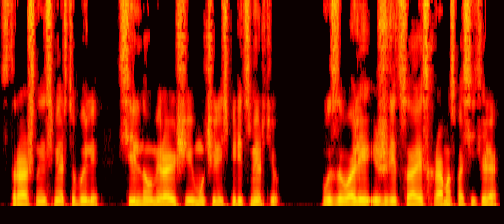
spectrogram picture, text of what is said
Страшные смерти были, сильно умирающие мучились перед смертью. Вызывали и жреца из храма Спасителя.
